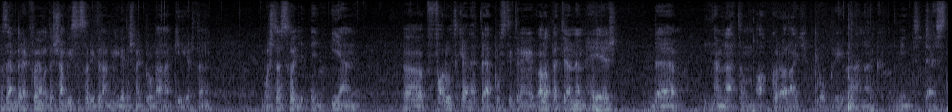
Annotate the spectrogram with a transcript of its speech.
az emberek folyamatosan visszaszorítanak minket és megpróbálnak kiírtani. Most az, hogy egy ilyen falut kellett elpusztítani, alapvetően nem helyes, de nem látom akkora nagy problémának, mint te ezt.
